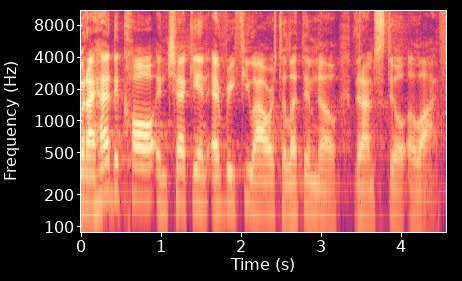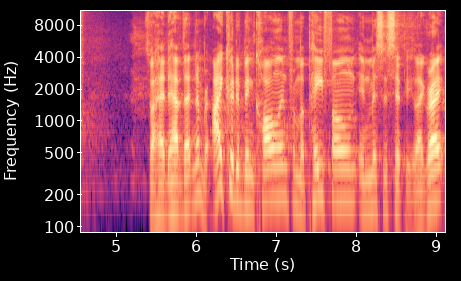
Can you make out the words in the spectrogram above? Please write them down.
but I had to call and check in every few hours to let them know that I'm still alive. So I had to have that number. I could have been calling from a payphone in Mississippi, like, right?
